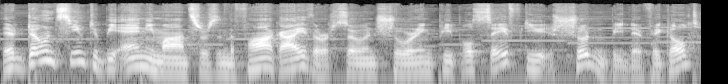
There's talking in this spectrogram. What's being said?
There don't seem to be any monsters in the fog either, so ensuring people's safety shouldn't be difficult.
